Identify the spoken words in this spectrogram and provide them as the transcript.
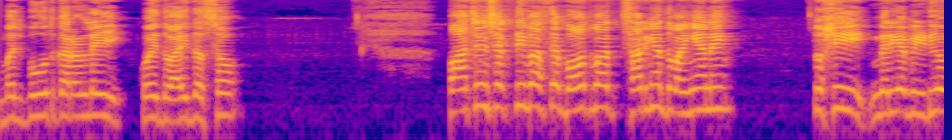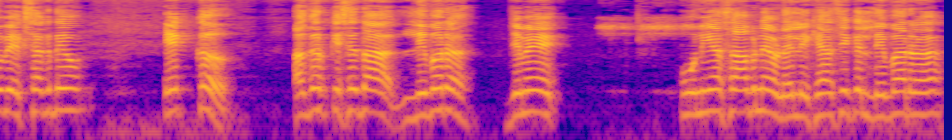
ਮਜ਼ਬੂਤ ਕਰਨ ਲਈ ਕੋਈ ਦਵਾਈ ਦੱਸੋ। ਪਾਚਨ ਸ਼ਕਤੀ ਵਾਸਤੇ ਬਹੁਤ ਬਹੁਤ ਸਾਰੀਆਂ ਦਵਾਈਆਂ ਨੇ। ਤੁਸੀਂ ਮੇਰੀ ਵੀਡੀਓ ਵੇਖ ਸਕਦੇ ਹੋ। ਇੱਕ, ਅਗਰ ਕਿਸੇ ਦਾ ਲਿਵਰ, ਜਿਵੇਂ ਪੂਨੀਆ ਸਾਹਿਬ ਨੇ ਹੁਣੇ ਲਿਖਿਆ ਸੀ ਕਿ ਲਿਵਰ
